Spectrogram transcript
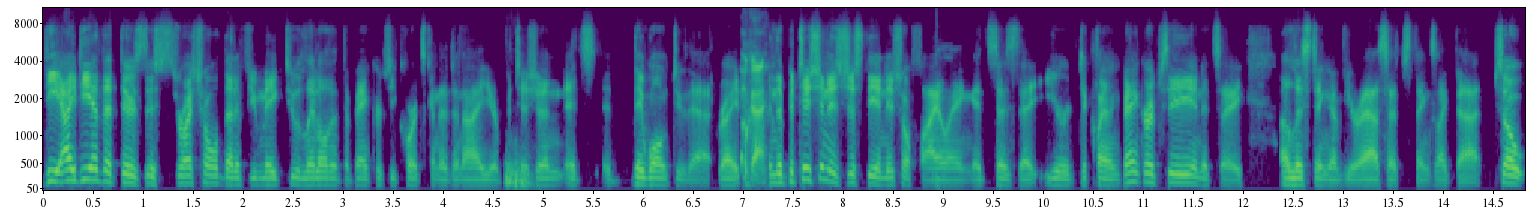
The idea that there's this threshold that if you make too little, that the bankruptcy court's going to deny your petition, it's they won't do that, right? Okay. And the petition is just the initial filing. It says that you're declaring bankruptcy, and it's a, a listing of your assets, things like that. So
